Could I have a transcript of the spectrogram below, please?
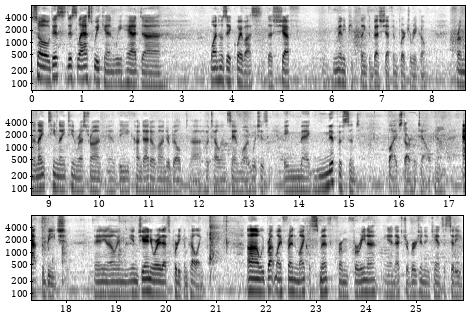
So this this last weekend we had uh, Juan Jose Cuevas, the chef. Many people think the best chef in Puerto Rico, from the 1919 restaurant at the Condado Vanderbilt uh, Hotel in San Juan, which is a magnificent five-star hotel Yeah. at the beach. And you know, in, in January, that's pretty compelling. Uh, we brought my friend Michael Smith from Farina and Extra Virgin in Kansas City.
